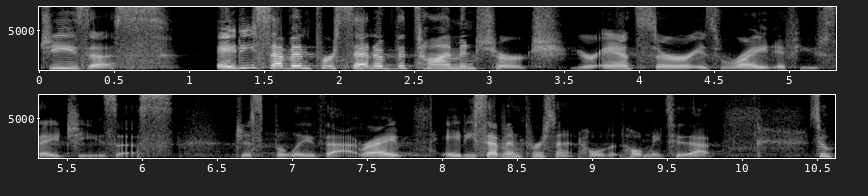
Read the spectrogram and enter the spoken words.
Jesus. 87% of the time in church, your answer is right if you say Jesus. Just believe that, right? 87%. Hold it, hold me to that. So,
